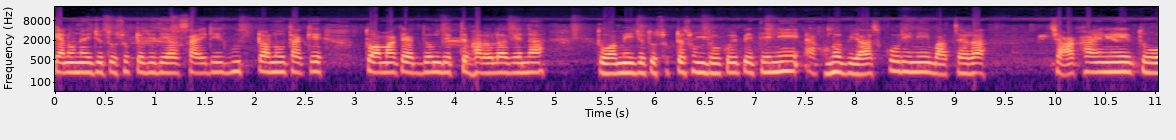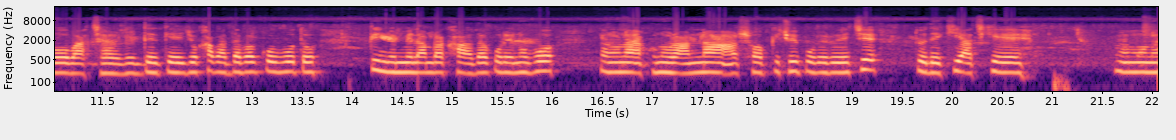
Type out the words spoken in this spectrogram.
কেননা এই যে তোষকটা যদি এক সাইডে গুটানো থাকে, তো আমাকে একদম দেখতে ভালো লাগে না। তো আমি এই যে তোষকটা সুন্দর করে পেতে নিই। এখনও বিরাজ করিনি, বাচ্চারা চা খায়নি, তো বাচ্চাদেরকে যে খাবার দাবার করব, তো তিনজন মিলে আমরা খাওয়া দাওয়া করে নেব। কেননা এখনও রান্না আর সব কিছুই পড়ে রয়েছে। তো দেখি আজকে মনে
